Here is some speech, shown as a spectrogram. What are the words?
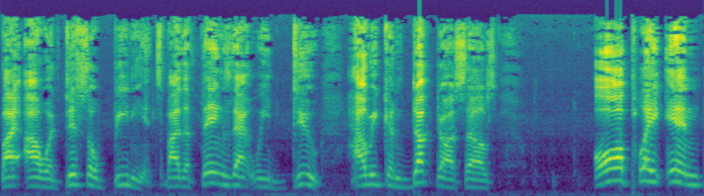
by our disobedience, by the things that we do, how we conduct ourselves, all play in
